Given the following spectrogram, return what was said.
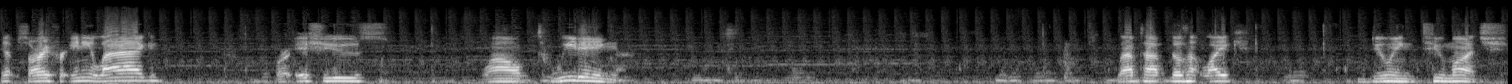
Yep, sorry for any lag or issues while tweeting. Laptop doesn't like doing too much.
